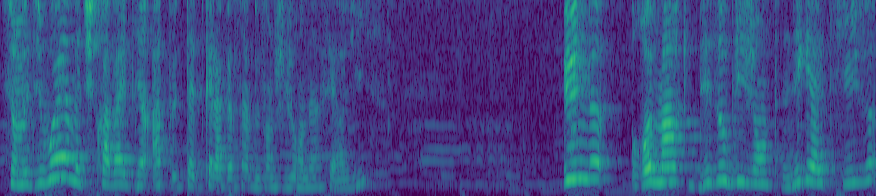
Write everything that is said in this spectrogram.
Si on me dit, ouais, mais tu travailles bien, ah, peut-être que la personne a besoin que je lui rende un service. Une remarque désobligeante négative,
